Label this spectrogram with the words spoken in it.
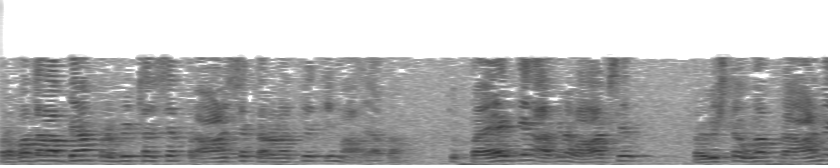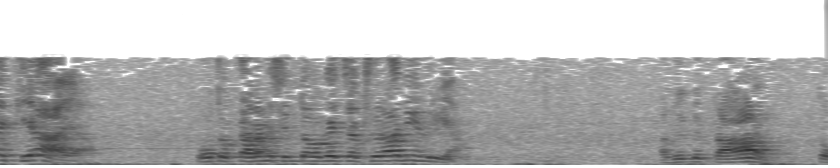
प्रपताभ्याम प्रविष्ट से प्राण से करणत्व किम आ था तो पैर के अग्रभाग से प्रविष्ट हुआ, प्राण में क्या आया? वो तो करण सिद्ध हो गए, चक्षुरादि इंद्रिया। अभी भी प्राण तो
